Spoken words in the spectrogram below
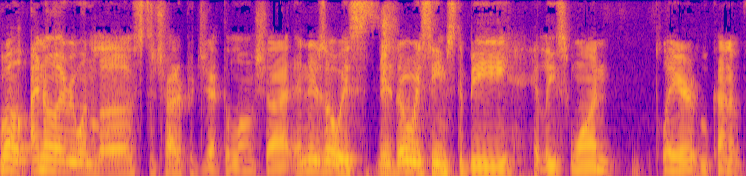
Well, I know everyone loves to try to project a long shot, and there's always there always seems to be at least one player who kind of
